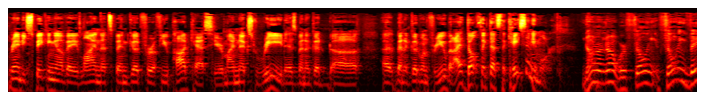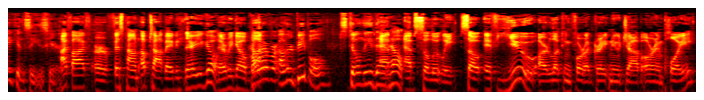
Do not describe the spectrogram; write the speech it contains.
Randy, speaking of a line that's been good for a few podcasts here, my next read has been a good uh, uh, been a good one for you, but I don't think that's the case anymore. No, no, no. We're filling filling vacancies here. High five or fist pound up top, baby. there you go. There we go. But- However, other people still need that Ab- help. Absolutely. So if you are looking for a great new job or employee,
